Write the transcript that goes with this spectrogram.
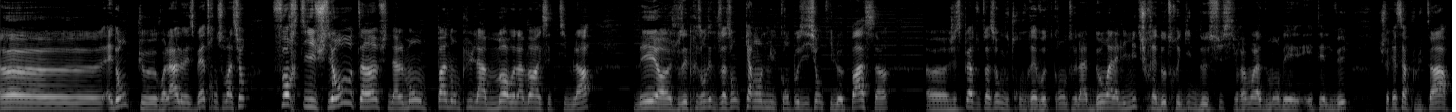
Euh, et donc, euh, voilà, le SBA, transformation fortifiante, hein, finalement, pas non plus la mort de la mort avec cette team-là. Mais euh, je vous ai présenté de toute façon 40 000 compositions qui le passent. J'espère de toute façon que vous trouverez votre compte là-dedans. À la limite, je ferai d'autres guides dessus si vraiment la demande est élevée. Je ferai ça plus tard.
